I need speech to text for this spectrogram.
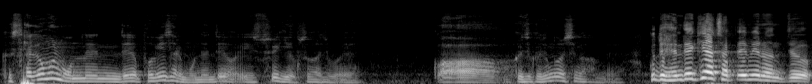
그 세금을 못 내는데요. 법인세를 못 낸대요. 이 수익이 없어가지고. 예. 아. 그, 그 정도로 생각합니다. 근데 현대기아차 빼면은 저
